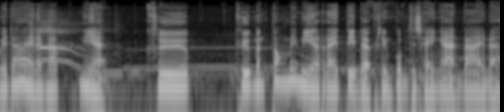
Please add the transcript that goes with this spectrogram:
ไม่ได้นะครับ เนี่ยคือคือมันต้องไม่มีอะไรติดอะถึงผมจะใช้งานได้นะ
